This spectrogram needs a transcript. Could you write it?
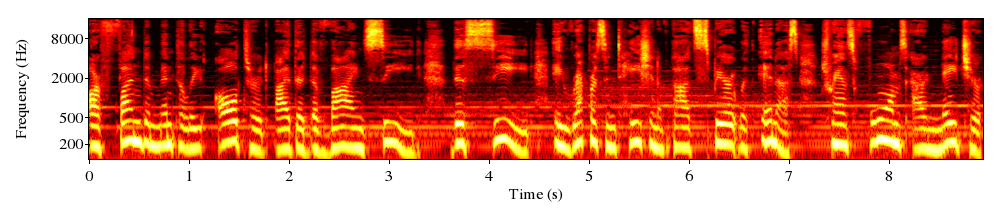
are fundamentally altered by the divine seed. This seed, a representation of God's Spirit within us, transforms our nature,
